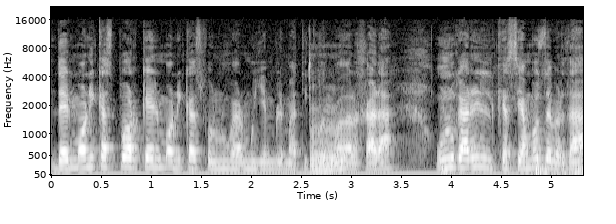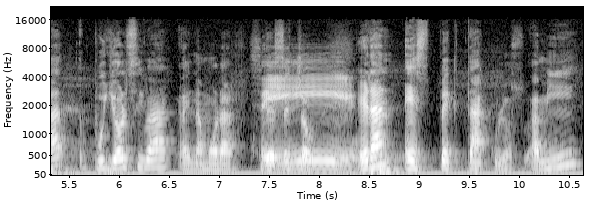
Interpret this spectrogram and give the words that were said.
de Mónicas porque el Mónicas fue un lugar muy emblemático en Ujú. Guadalajara. Un lugar en el que hacíamos de verdad, Puyol se iba a enamorar de ese show. Eran espectáculos. A mí,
